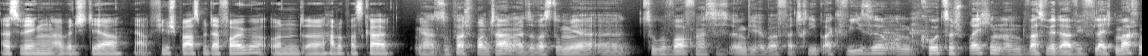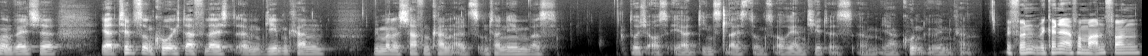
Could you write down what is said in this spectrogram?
Deswegen äh, wünsche ich dir ja, viel Spaß mit der Folge und äh, hallo Pascal. Ja, super spontan. Also was du mir äh, zugeworfen hast, ist irgendwie über Vertrieb, Akquise und Co. zu sprechen und was wir da wie vielleicht machen und welche ja, Tipps und Co. ich da vielleicht ähm, geben kann, wie man es schaffen kann als Unternehmen, was durchaus eher dienstleistungsorientiert ist, ähm, ja, Kunden gewinnen kann. Wir, finden, wir können ja einfach mal anfangen,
